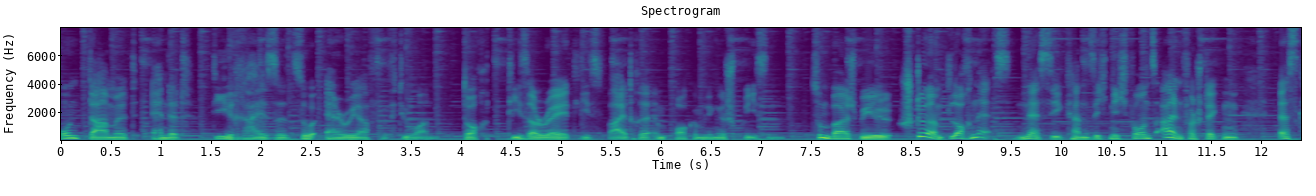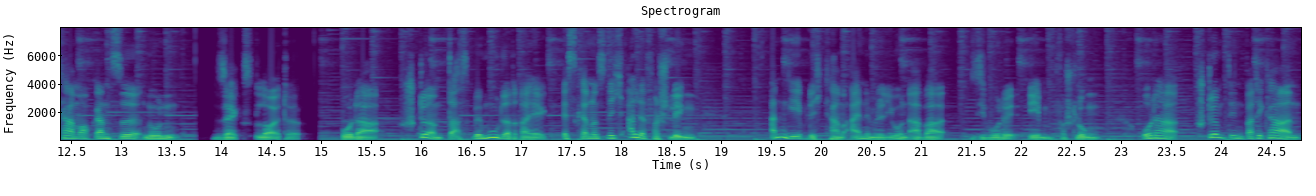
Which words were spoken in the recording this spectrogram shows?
Und damit endet die Reise zur Area 51. Doch dieser Raid ließ weitere Emporkömmlinge sprießen. Zum Beispiel stürmt Loch Ness. Nessie kann sich nicht vor uns allen verstecken. Es kamen auch ganze, nun, sechs Leute. Oder stürmt das Bermuda-Dreieck. Es kann uns nicht alle verschlingen. Angeblich kam eine Million, aber sie wurde eben verschlungen. Oder stürmt den Vatikan.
